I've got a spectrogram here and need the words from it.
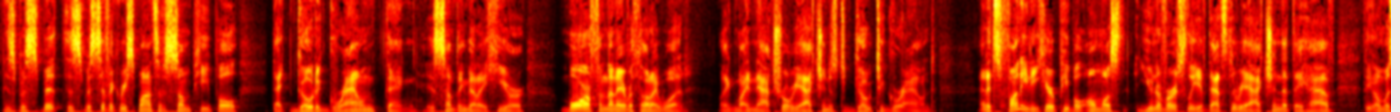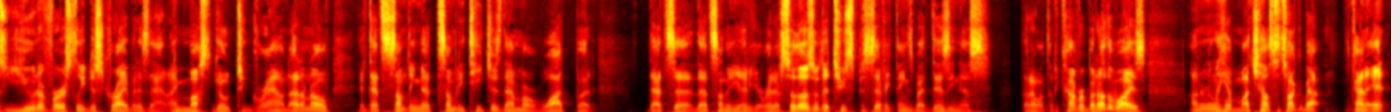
the specific the specific response of some people that go to ground thing is something that I hear more often than I ever thought I would. Like my natural reaction is to go to ground. And it's funny to hear people almost universally, if that's the reaction that they have, they almost universally describe it as that. I must go to ground. I don't know if that's something that somebody teaches them or what, but that's uh, that's something you got to get rid of. So those are the two specific things about dizziness that I wanted to cover. But otherwise, I don't really have much else to talk about. Kind of it.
